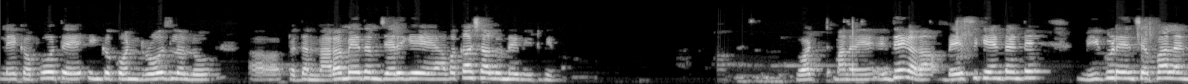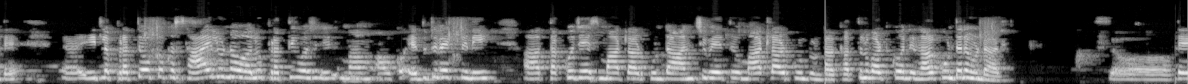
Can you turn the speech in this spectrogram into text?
లేకపోతే ఇంకా కొన్ని రోజులలో పెద్ద నరమేధం జరిగే అవకాశాలు ఉన్నాయి వీటి మీద. వాట్ మన ఇదే కదా బేసిక్ ఏంటంటే మీకు కూడా ఏం చెప్పాలంటే ఇట్లా ప్రతి ఒక్కొక్క స్థాయిలో ఉన్న వాళ్ళు ప్రతి ఒక ఎదుటి వ్యక్తిని తక్కువ చేసి మాట్లాడుకుంటా అంచువేతు మాట్లాడుకుంటుంటా కత్తులు పట్టుకొని నరుకుంటూనే ఉండాలి. సో అంటే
